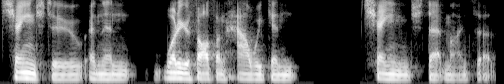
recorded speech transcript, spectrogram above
change to? And then what are your thoughts on how we can change that mindset?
